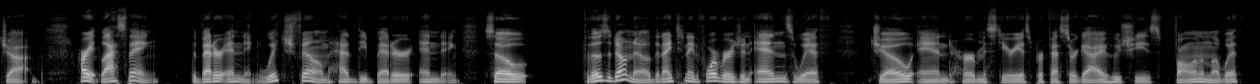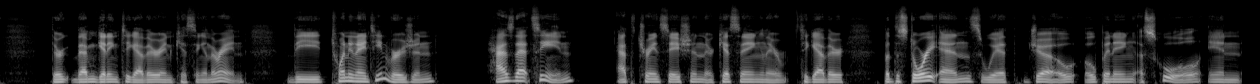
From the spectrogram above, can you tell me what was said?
job. All right, last thing, the better ending. Which film had the better ending? So for those who don't know, the 1994 version ends with Jo and her mysterious professor guy who she's fallen in love with. They're them getting together and kissing in the rain. The 2019 version has that scene at the train station. They're kissing, they're together, but the story ends with Jo opening a school in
